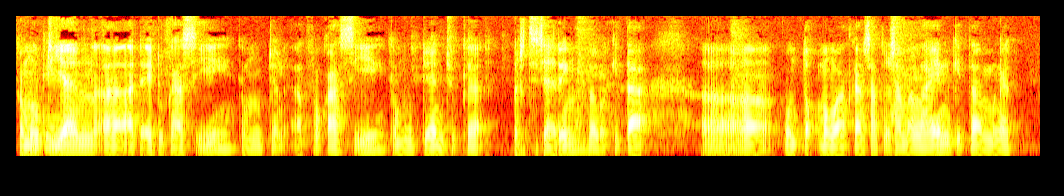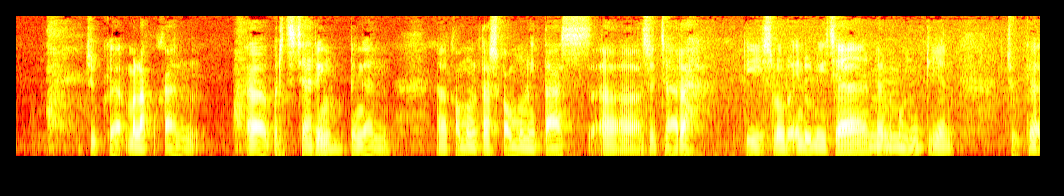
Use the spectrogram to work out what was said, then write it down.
Kemudian eh, ada edukasi, kemudian advokasi, kemudian juga berjejaring bahwa kita eh, untuk menguatkan satu sama lain kita juga melakukan eh, berjejaring dengan eh, komunitas-komunitas eh, sejarah di seluruh Indonesia dan kemudian juga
